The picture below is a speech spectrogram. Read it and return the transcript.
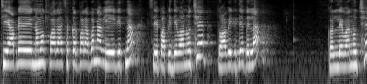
જે આપણે નમકપારા શક્કરપારા બનાવીએ, એ રીતના શેપ આપી દેવાનો છે. તો આવી રીતે પહેલાં કરી લેવાનું છે.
